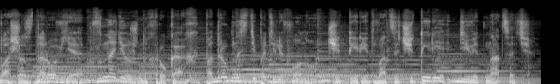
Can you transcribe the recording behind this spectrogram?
Ваше здоровье в надежных руках. Подробности по телефону 424 19.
